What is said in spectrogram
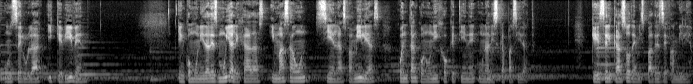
un celular y que viven en comunidades muy alejadas y más aún si en las familias cuentan con un hijo que tiene una discapacidad, que es el caso de mis padres de familia,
